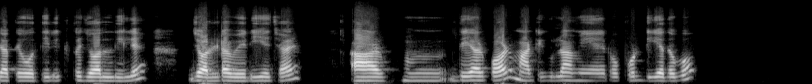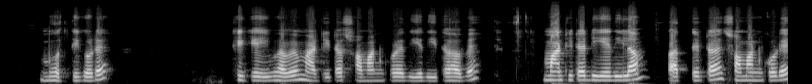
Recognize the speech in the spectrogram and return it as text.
যাতে অতিরিক্ত জল দিলে জলটা বেরিয়ে যায়। আর দেওয়ার পর মাটিগুলো আমি এর ওপর দিয়ে দেবো ভর্তি করে। ঠিক এইভাবে মাটিটা সমান করে দিয়ে দিতে হবে। মাটিটা দিয়ে দিলাম। পাত্রেটা সমান করে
